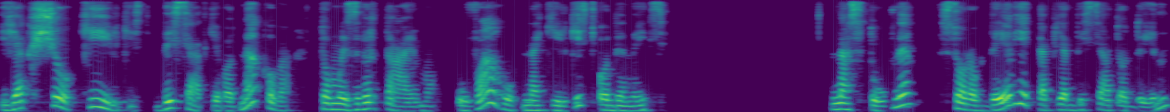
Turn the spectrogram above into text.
якщо кількість десятків однакова, то ми звертаємо увагу на кількість одиниць. Наступне 49 та 51.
